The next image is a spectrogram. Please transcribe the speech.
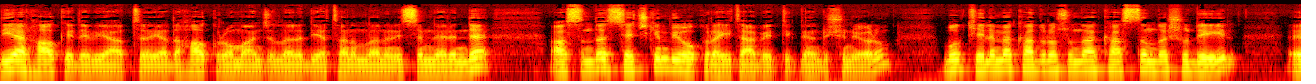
diğer halk edebiyatı ya da halk romancıları diye tanımlanan isimlerinde aslında seçkin bir okura hitap ettiklerini düşünüyorum. Bu kelime kadrosundan kastım da şu değil e,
